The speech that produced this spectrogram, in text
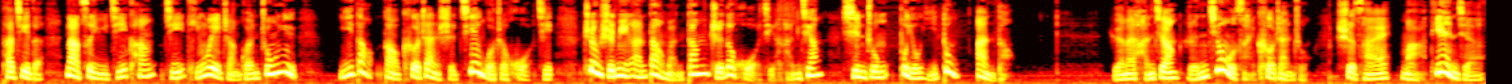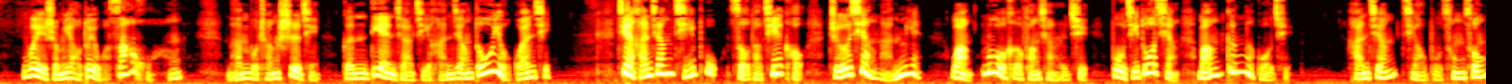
他记得那次与嵇康及廷尉长官钟玉一道到客栈时见过这伙计，正是命案当晚当值的伙计韩江，心中不由一动，暗道。原来韩江人就在客栈中，适才马店家为什么要对我撒谎？难不成事情跟店家及韩江都有关系？见韩江疾步走到街口，折向南面，往洛河方向而去，不及多想，忙跟了过去。韩江脚步匆匆，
